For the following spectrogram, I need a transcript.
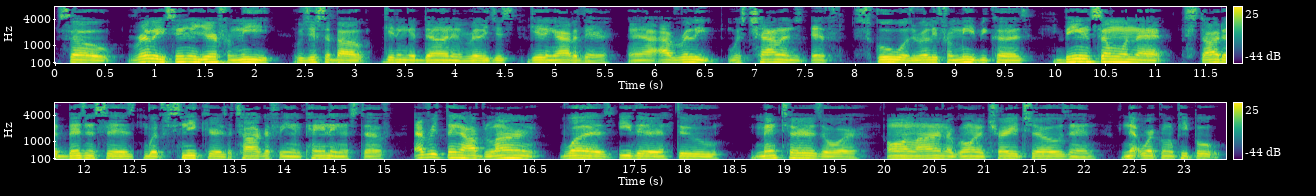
So really senior year for me was just about getting it done and really just getting out of there. And I, I really was challenged if school was really for me because being someone that started businesses with sneakers, photography and painting and stuff, everything I've learned was either through mentors or online or going to trade shows and networking with people.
